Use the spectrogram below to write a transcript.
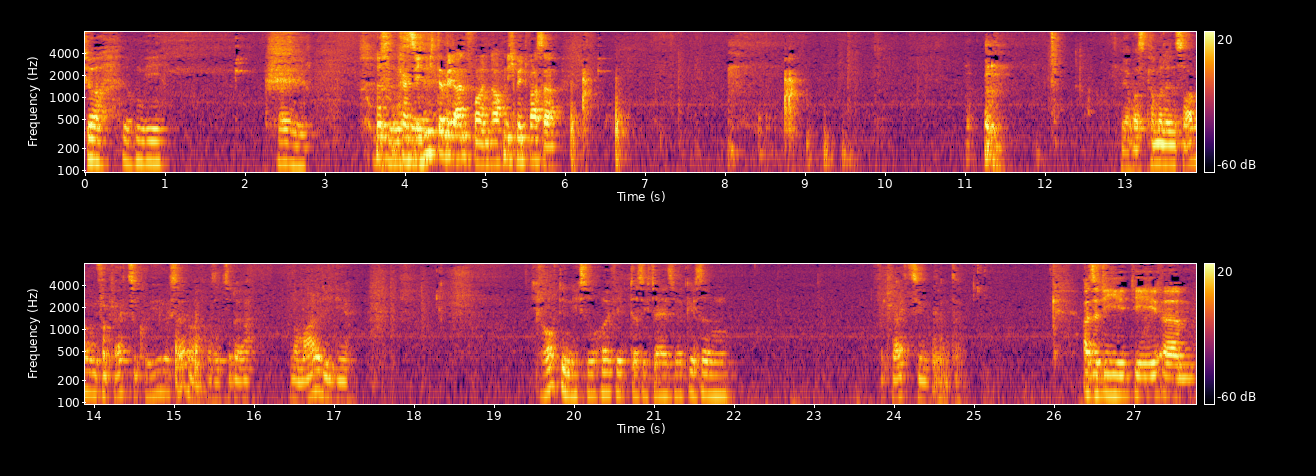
Tja, irgendwie. Weiß ich nicht. Du kannst dich nicht damit anfreunden, auch nicht mit Wasser. Ja, was kann man denn sagen im Vergleich zu Kohiri selber? Also zu der Normallinie? Ich rauche die nicht so häufig, dass ich da jetzt wirklich so ein. Vergleich ziehen könnte. Also die, die ähm,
